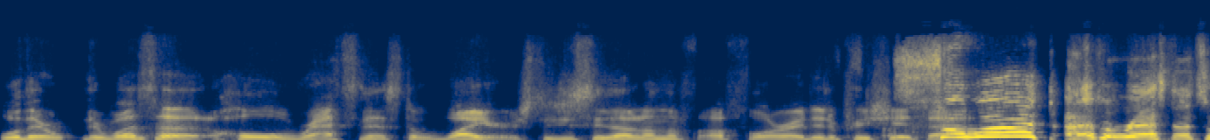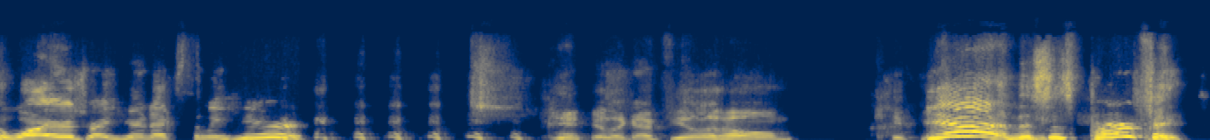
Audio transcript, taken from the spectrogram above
Well, there there was a whole rat's nest of wires. Did you see that on the uh, floor? I did appreciate that. So what? I have a rat's nest of wires right here next to me here. You're like, I feel at home. Yeah, this is perfect.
